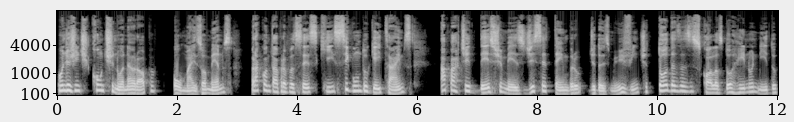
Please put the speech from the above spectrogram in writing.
onde a gente continua na Europa, ou mais ou menos, para contar para vocês que, segundo o Gay Times, a partir deste mês de setembro de 2020, todas as escolas do Reino Unido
